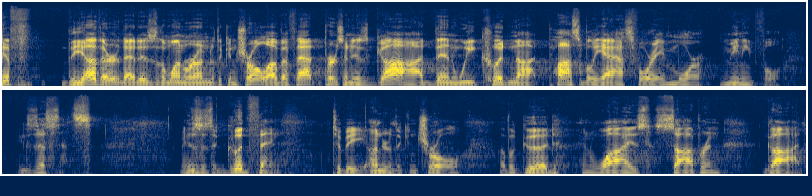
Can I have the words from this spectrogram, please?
If the other, that is the one we're under the control of, if that person is God, then we could not possibly ask for a more meaningful existence. I mean, this is a good thing to be under the control of a good and wise sovereign God.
